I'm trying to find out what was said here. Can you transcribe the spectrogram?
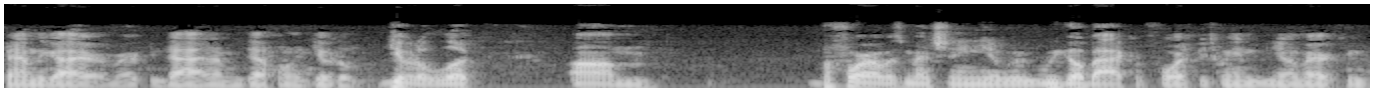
Family Guy or American Dad, I mean, definitely give it a give it a look. Um, before I was mentioning, you know, we, we go back and forth between you know American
